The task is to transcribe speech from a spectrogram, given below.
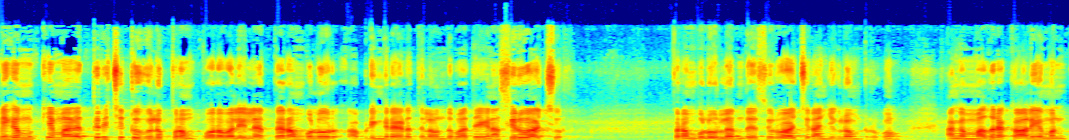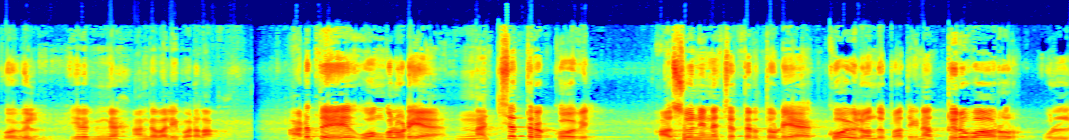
மிக முக்கியமாக திருச்சி டு விழுப்புரம் போகிற வழியில் பெரம்பலூர் அப்படிங்கிற இடத்துல வந்து பார்த்திங்கன்னா சிறுவாச்சூர். பெரம்பலூர்லேருந்து சிறுவாச்சூர் அஞ்சு கிலோமீட்டர் இருக்கும். அங்கே மதுரை காளியம்மன் கோவில் இருக்குங்க. அங்கே வழிபடலாம். அடுத்து உங்களுடைய நட்சத்திர கோவில். அஸ்வினி நட்சத்திரத்துடைய கோவில் வந்து பார்த்திங்கன்னா திருவாரூர் உள்ள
